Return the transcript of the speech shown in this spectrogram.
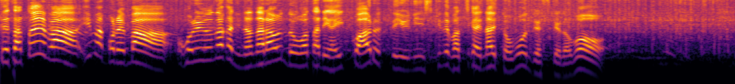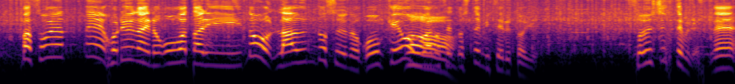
で例えば今これまあ保留の中に7ラウンド大当たりが1個あるっていう認識で間違いないと思うんですけどもまあそうやって保留内の大当たりのラウンド数の合計を上乗せとして見せるというそういうシステムですね。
